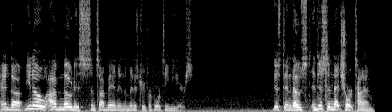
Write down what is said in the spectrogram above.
And uh, you know, I've noticed since I've been in the ministry for 14 years, just in those, just in that short time,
